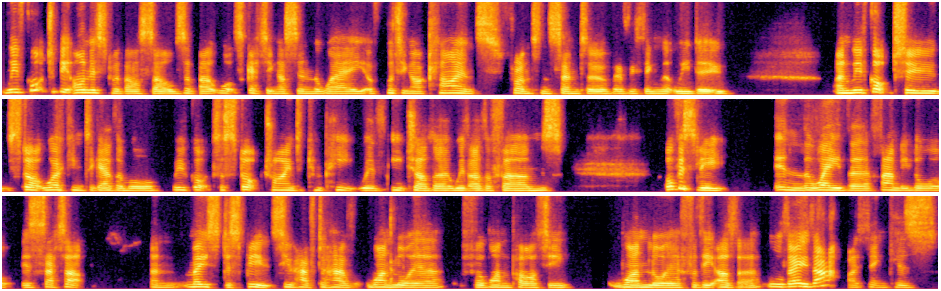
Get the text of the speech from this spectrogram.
we've got to be honest with ourselves about what's getting us in the way of putting our clients front and center of everything that we do. And we've got to start working together more. We've got to stop trying to compete with each other with other firms. Obviously in the way the family law is set up and most disputes you have to have one lawyer for one party, one lawyer for the other. Although that I think is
